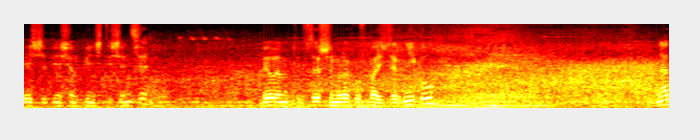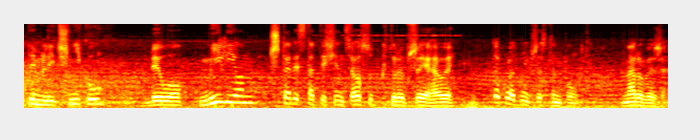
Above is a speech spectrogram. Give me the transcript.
255 tysięcy. Byłem tu w zeszłym roku w październiku. Na tym liczniku było milion 400 tysięcy osób, które przejechały dokładnie przez ten punkt na rowerze.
